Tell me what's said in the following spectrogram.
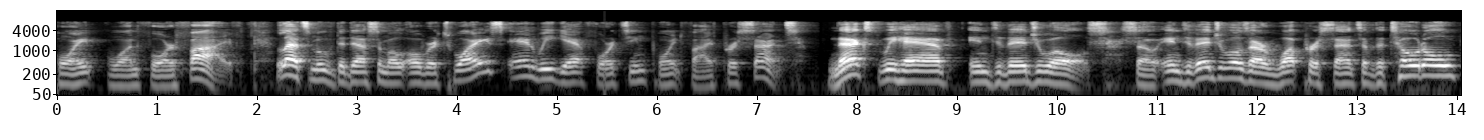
0.145. Let's move the decimal over twice, and we get 14.5%. Next, we have individuals. So individuals are what percent of the total?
